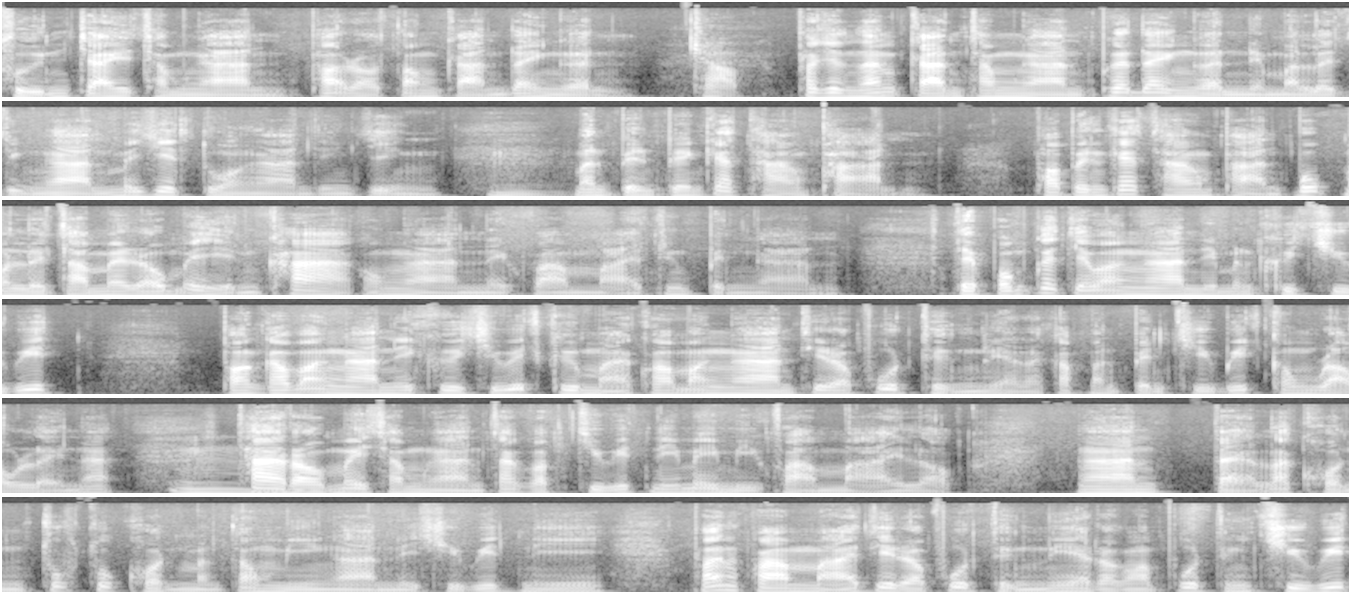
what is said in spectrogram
ฝืนใจทำงาน เพราะเราต้องการได้เงินครับเพราะฉะนั้นการทำงานเพื่อได้เงินเนี่ยมันเลยจึงงานไม่ใช่ตัวงานจริงอืมๆมันเป็นเพียงแค่ทางผ่านพอเป็นแค่ทางผ่านปุ๊บมันเลยทำให้เราไม่เห็นค่าของงานในความหมายซึ่งเป็นงาน แต่ผมก็จะว่างานนี่มันคือชีวิต พอคำว่างานนี้คือชีวิตคือหมายความว่างานที่เราพูดถึงเนี่ยนะครับมันเป็นชีวิตของเราเลยนะอืมถ้าเราไม่ทำงานเท่ากับชีวิตนี้ไม่มีความหมายหรอก งานแต่ละคนทุกๆ คนมันต้องมีงานในชีวิตนี้เพราะฉะนั้นความหมายที่เราพูดถึงเนี่ยเรากำลังพูดถึงชีวิต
